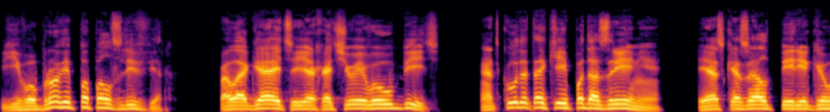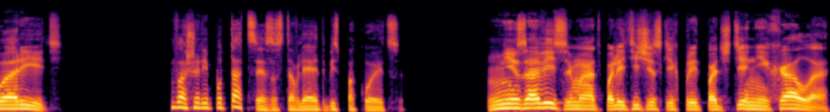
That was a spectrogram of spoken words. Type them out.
Его брови поползли вверх. «Полагаете, я хочу его убить? Откуда такие подозрения? Я сказал переговорить». «Ваша репутация заставляет беспокоиться. Независимо от политических предпочтений Халла,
